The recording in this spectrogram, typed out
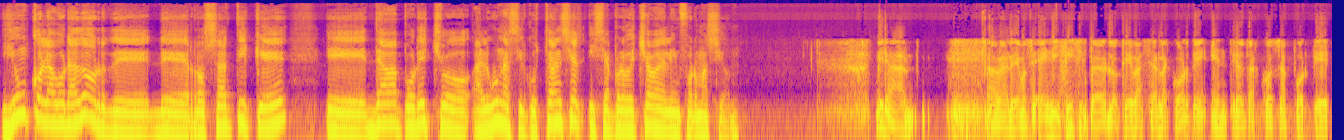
y un colaborador de, de Rosati que eh, daba por hecho algunas circunstancias y se aprovechaba de la información. Mira, a ver, digamos, es difícil prever lo que va a hacer la Corte, entre otras cosas porque,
